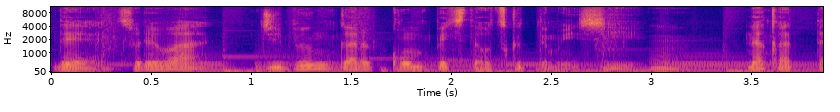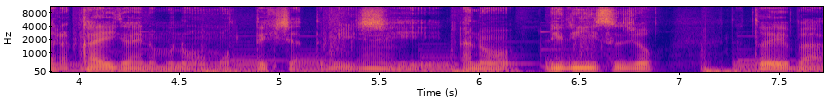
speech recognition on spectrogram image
でそれは自分からコンペティターを作ってもいいし、うん、なかったら海外のものを持ってきちゃってもいいし、あのリリース上例えば、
